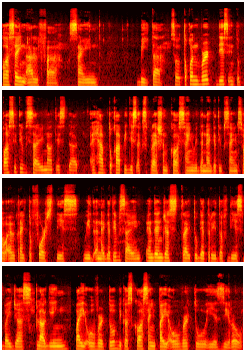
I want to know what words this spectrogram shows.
cosine alpha sine beta. So to convert this into positive sign, notice that I have to copy this expression cosine with a negative sign. So I'll try to force this with a negative sign and then just try to get rid of this by just plugging pi over 2 because cosine pi over 2 is 0.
